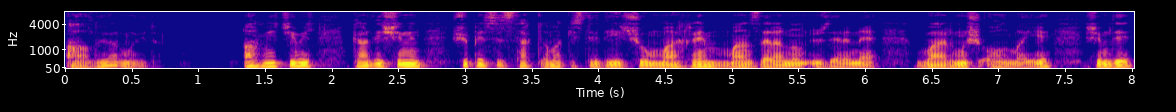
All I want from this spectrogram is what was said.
Ağlıyor muydu? Ahmet Cemil, kardeşinin şüphesiz saklamak istediği şu mahrem manzaranın üzerine varmış olmayı, şimdi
